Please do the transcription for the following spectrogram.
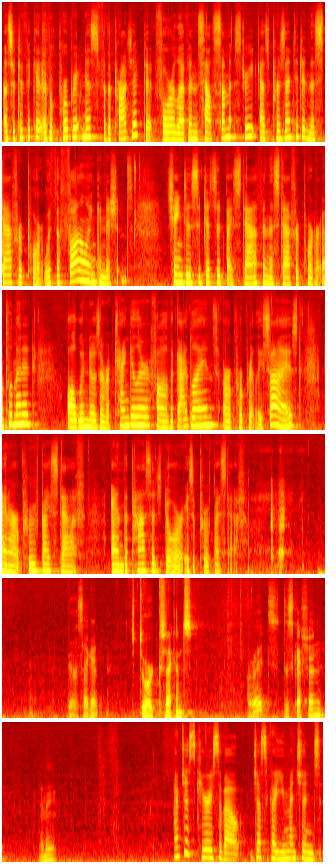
a certificate of appropriateness for the project at 411 South Summit Street as presented in the staff report with the following conditions. Changes suggested by staff in the staff report are implemented. All windows are rectangular, follow the guidelines, are appropriately sized, and are approved by staff. And the passage door is approved by staff. Go a second. Stork, seconds. All right, discussion? Any? I'm just curious about, Jessica, you mentioned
